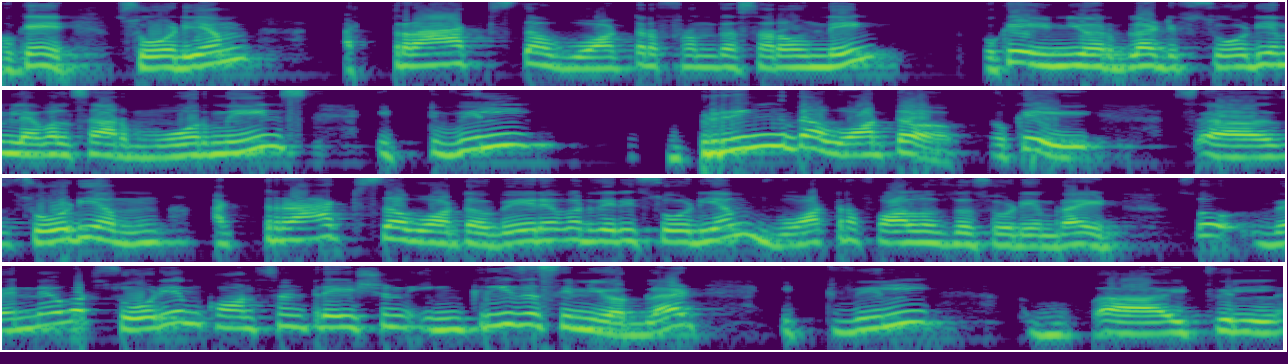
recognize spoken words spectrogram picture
okay? Sodium attracts the water from the surrounding. Okay? In your blood if sodium levels are more means it will bring the water okay? Uh, sodium attracts the water. Wherever there is sodium water follows the sodium right? So whenever sodium concentration increases in your blood it will uh, it will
